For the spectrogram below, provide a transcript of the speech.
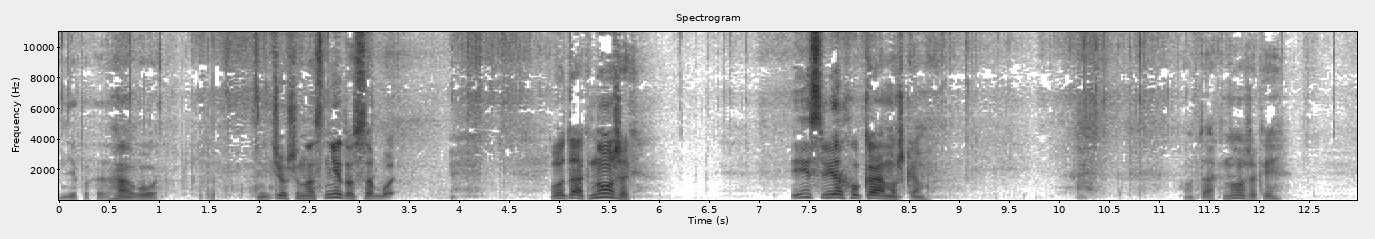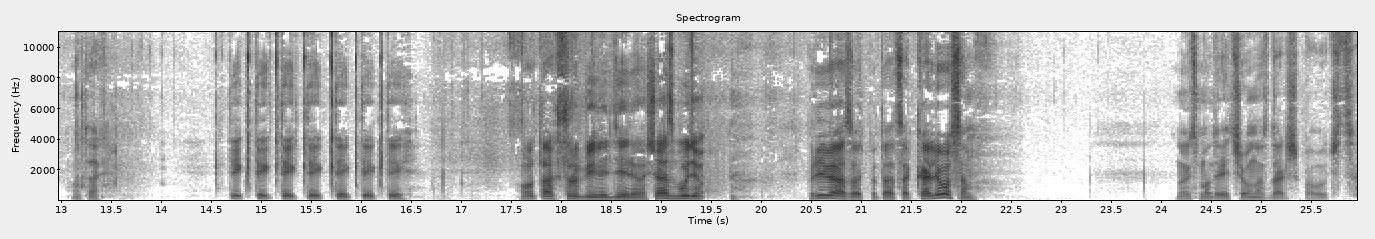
где пока? А, вот. Ничего ж у нас нету с собой. Вот так, ножик. И сверху камушком. Вот так, ножик и вот так. Тык-тык-тык-тык-тык-тык-тык. Вот так срубили дерево. Сейчас будем привязывать, пытаться к колесам. Ну и смотреть, что у нас дальше получится.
